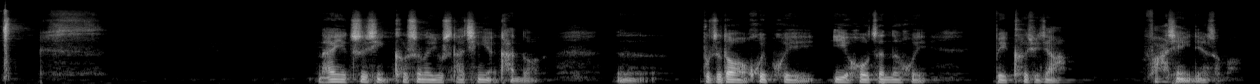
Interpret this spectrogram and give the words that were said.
难以置信，可是呢，又是他亲眼看到的，嗯，不知道会不会以后真的会被科学家发现一点什么，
